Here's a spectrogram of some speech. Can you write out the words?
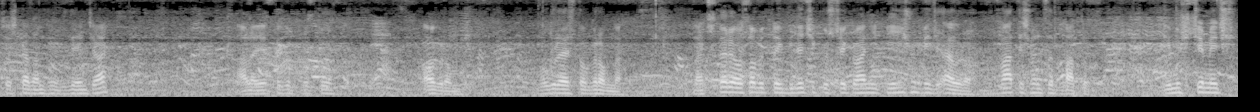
przeszkadzam w zdjęciach. Ale jest tego po prostu ogrom. W ogóle jest to ogromne. Na cztery osoby tutaj bilecik kosztuje kochani 55 euro. 2000 batów. I musicie mieć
